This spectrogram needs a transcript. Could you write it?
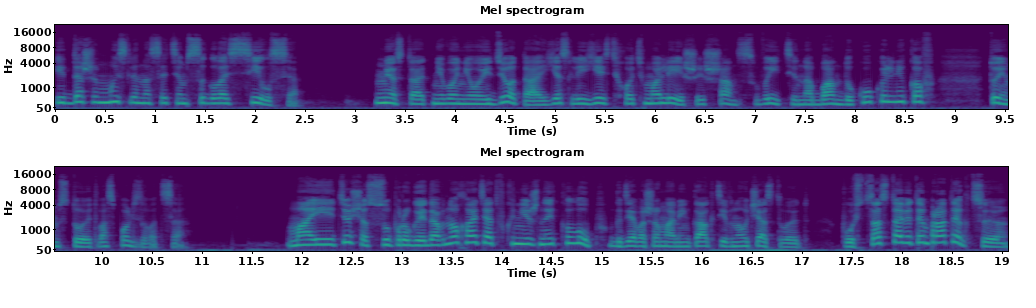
и даже мысленно с этим согласился. Место от него не уйдет, а если есть хоть малейший шанс выйти на банду кукольников, то им стоит воспользоваться. Мои теща с супругой давно хотят в книжный клуб, где ваша маменька активно участвует. Пусть составит им протекцию».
